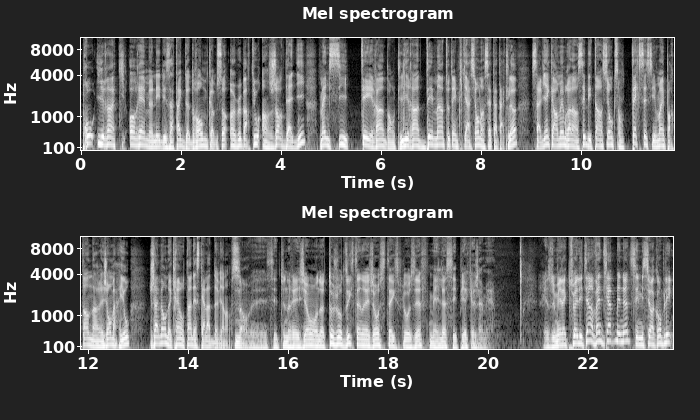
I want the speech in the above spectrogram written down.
pro-Iran qui auraient mené des attaques de drones comme ça un peu partout en Jordanie, même si Téhéran, donc l'Iran, dément toute implication dans cette attaque-là, ça vient quand même relancer des tensions qui sont excessivement importantes dans la région, Mario. Jamais on ne craint autant d'escalade de violence. Non, euh, c'est une région. On a toujours dit que c'était une région où c'était explosif, mais là, c'est pire que jamais. Résumer l'actualité en 24 minutes, c'est mission accomplie.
